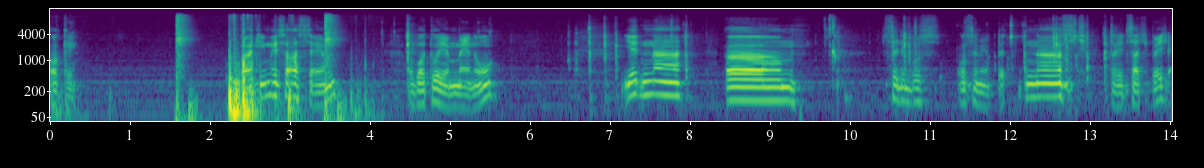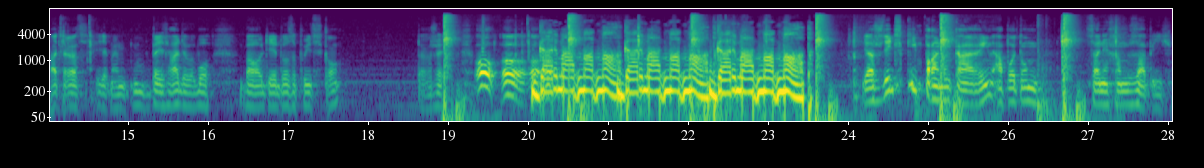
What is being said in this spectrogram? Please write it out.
OK. Vrátime sa sem, lebo tu je menu. Jedna, um, 7 plus 8 je 15, 35 a teraz ideme bežať, lebo Baud je dosť blízko. Takže... O, o, o, o, Gotta mop, mop, mop. Gotta mop, mop, mop. Gotta mop, mop, mop. Ja vždycky panikárim a potom sa nechám zabiť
